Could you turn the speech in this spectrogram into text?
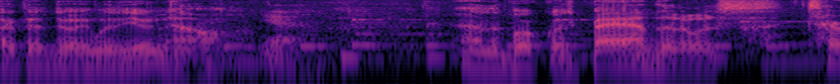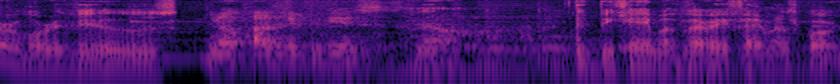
like they're doing with you now. Yeah. And the book was banned and it was terrible reviews. No positive reviews? No. It became a very famous book,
